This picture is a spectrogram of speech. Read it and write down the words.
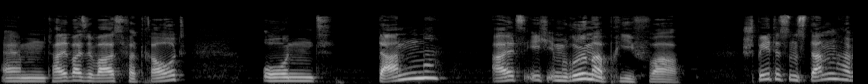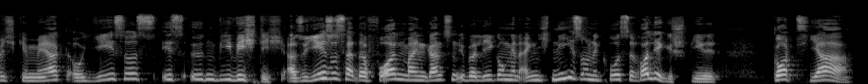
Ähm, teilweise war es vertraut. Und dann, als ich im Römerbrief war, spätestens dann habe ich gemerkt, oh, Jesus ist irgendwie wichtig. Also Jesus hat davor in meinen ganzen Überlegungen eigentlich nie so eine große Rolle gespielt. Gott, ja.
